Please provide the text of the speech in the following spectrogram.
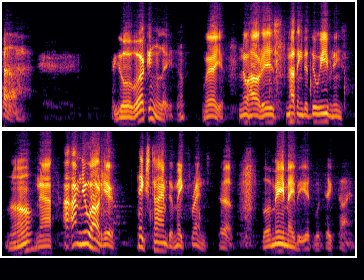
Ah. You're working late, huh? Well, you know how it is. Nothing to do evenings. No? Nah, I- I'm new out here. Takes time to make friends. Yeah. For me, maybe it would take time.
